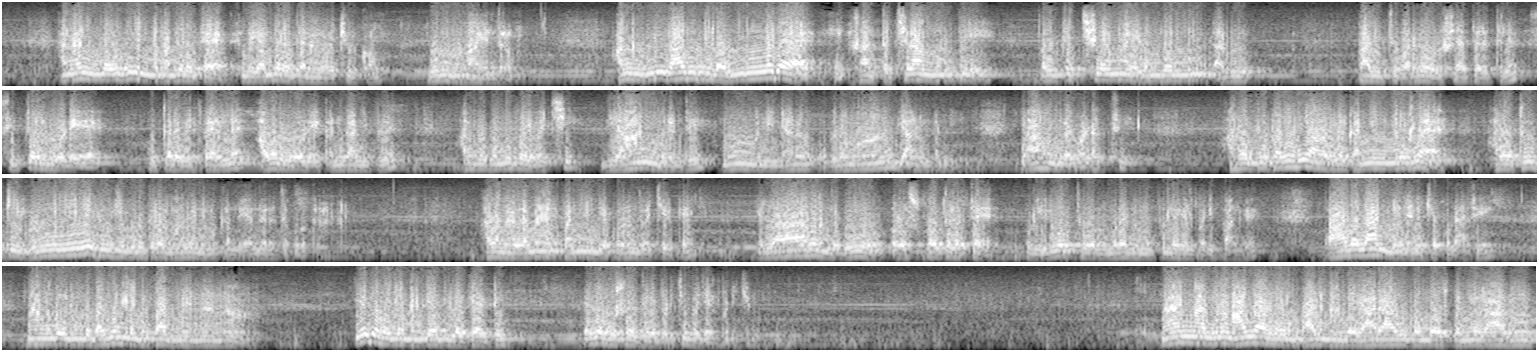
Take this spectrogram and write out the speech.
ஆனால் இந்த இடத்துல இந்த மந்திரத்தை இந்த எந்திரத்தை நாங்கள் வச்சிருக்கோம். குரு மகா எந்திரம். அங்கு குரு பாதத்தில் உயிரோட தட்சிணாமூர்த்தி பிரத்யட்சமா எழுந்தருளி அருள் பாலித்து வர்ற ஒரு க்ஷேத்திரத்தில் சித்தர்களுடைய உத்தரவின் பேரில் அவர்களுடைய கண்காணிப்பில் அங்கே கொண்டு போய் வச்சு தியானம் இருந்து மூணு மணி நேரம் உகிரமான தியானம் பண்ணி யாகங்கள் வளர்த்து அதற்கு பிறகு அவர்கள் கண்ணில் மிக அதை தூக்கி குருவையே தூக்கி கொடுக்குற மாதிரி நமக்கு அந்த எந்திரத்தை கொடுக்குறார்கள். அதை நான் லெமினேட் பண்ணி இங்கே கொண்டு வச்சிருக்கேன். எல்லாரும் அந்த குரு ஸ்தோத்திரத்தை ஒரு இருபத்தோரு முறை நம்ம பிள்ளைகள் படிப்பாங்க. பாடலாம் நீங்க நினைக்கக்கூடாது நான் உங்களுக்கு இந்த பஜனையை நிப்பாட்டினேன் என்னன்னா ஏதோ பஜனை டேப்பில் கேட்டு ஏதோ புஸ்தகத்தில் படித்து பஜன் படிக்கணும். நாயன்மார்களும் ஆழ்வார்களும் பாடினாங்க. யாராவது கம்போஸ் பண்ணி ராகம்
